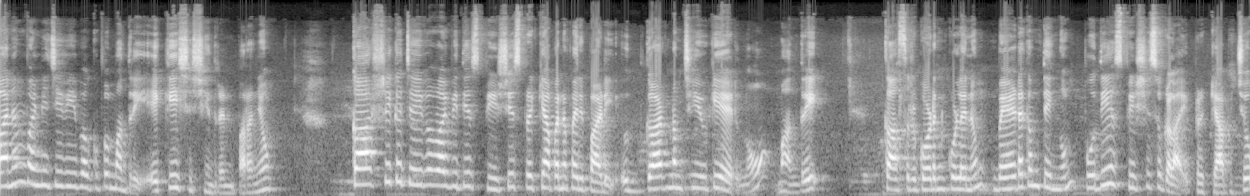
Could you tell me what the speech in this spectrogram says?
വനം വന്യജീവി വകുപ്പ് മന്ത്രി എ കെ ശശീന്ദ്രൻ പറഞ്ഞു. കാർഷിക ജൈവ വൈവിധ്യ സ്പീഷീസ് പ്രഖ്യാപന പരിപാടി ഉദ്ഘാടനം ചെയ്യുകയായിരുന്നു മന്ത്രി. കാസർഗോഡൻ കുളനും വേടകം തെങ്ങും പുതിയ സ്പീഷീസുകളായി പ്രഖ്യാപിച്ചു.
